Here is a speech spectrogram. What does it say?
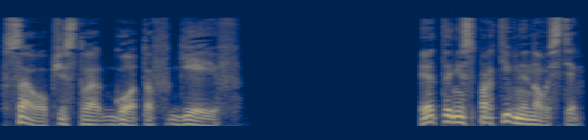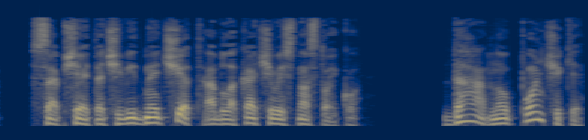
в сообщество готов-геев. «Это не спортивные новости», — сообщает очевидный Чет, облокачиваясь на стойку. «Да, но пончики...»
